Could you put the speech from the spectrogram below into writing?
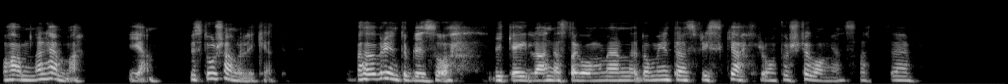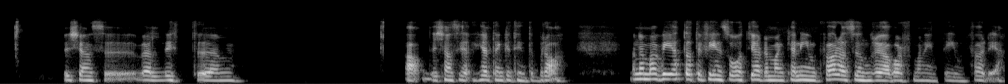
och hamnar hemma igen med stor sannolikhet. Det behöver inte bli så lika illa nästa gång, men de är inte ens friska från första gången. Så att, eh, det känns eh, väldigt... Eh, ja, det känns helt enkelt inte bra. Men när man vet att det finns åtgärder man kan införa så undrar jag varför man inte inför det.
